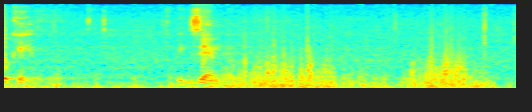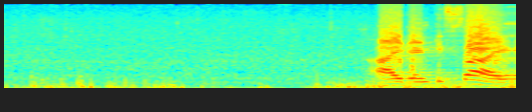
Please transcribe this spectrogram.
Okay. Example identify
